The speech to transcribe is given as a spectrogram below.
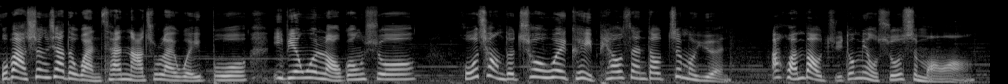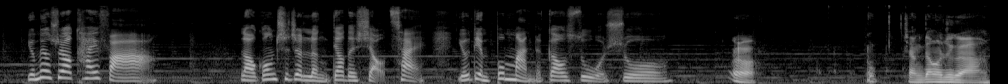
我把剩下的晚餐拿出来微波，一边问老公说：“火场的臭味可以飘散到这么远啊？环保局都没有说什么哦，有没有说要开罚啊？”老公吃着冷掉的小菜，有点不满的告诉我说：“嗯，讲到这个啊，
